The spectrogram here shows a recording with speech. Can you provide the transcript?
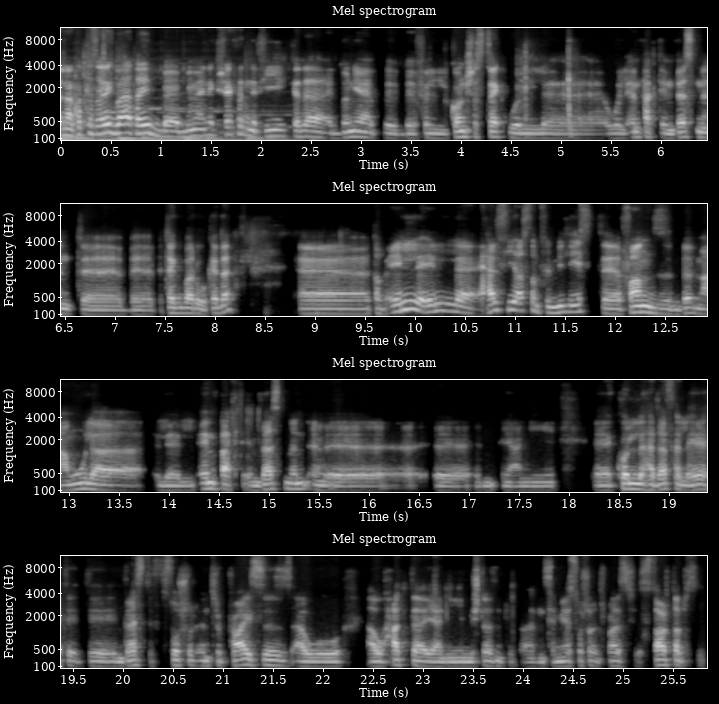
أنا كنت اسالك بقى طيب بما إنك شايفة إن في كده الدنيا في ال conscious tech وال impact investment بتكبر وكده طب إيه ال هل في أصلا في الميدل ايست funds معمولة لل impact investment يعني كل هدفها اللي هي ت invest في social enterprises أو أو حتى يعني مش لازم تبقى نسميها social enterprise startups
